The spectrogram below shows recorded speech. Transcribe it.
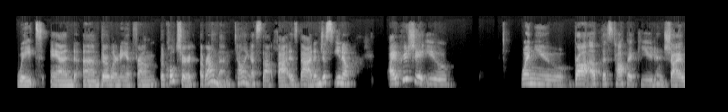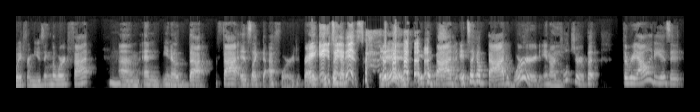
weight and um, they're learning it from the culture around mm-hmm. them telling us that fat is bad and just you know i appreciate you when you brought up this topic you didn't shy away from using the word fat mm-hmm. um, and you know that fat is like the f word right, right. It's, it's like a, it is it is it's a bad it's like a bad word in our right. culture but the reality is it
